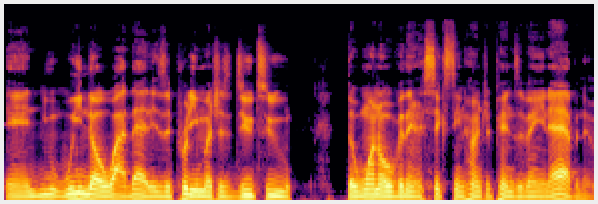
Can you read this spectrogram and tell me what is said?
and we know why that is. It pretty much is due to the one over there in 1600 Pennsylvania Avenue.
